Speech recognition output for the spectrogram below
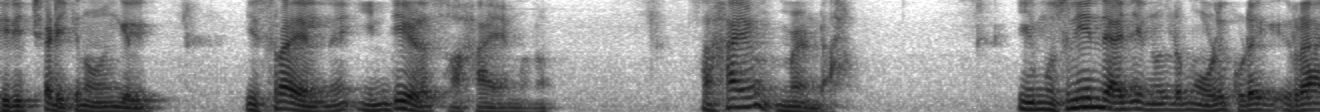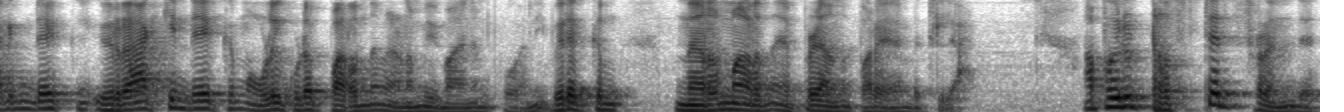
തിരിച്ചടിക്കണമെങ്കിൽ ഇസ്രായേലിന് ഇന്ത്യയുടെ സഹായം വേണം. സഹായം വേണ്ട. ഈ മുസ്ലിം രാജ്യങ്ങളുടെ മുകളിൽ കൂടെ ഇറാഖിന്റെ ഇറാഖിന്റെയൊക്കെ മുകളിൽ കൂടെ പറന്ന് വേണം വിമാനം പോകാൻ. ഇവരൊക്കെ നിറമാർന്ന് എപ്പോഴാണെന്ന് പറയാൻ പറ്റില്ല. അപ്പോൾ ഒരു ട്രസ്റ്റഡ് ഫ്രണ്ട്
